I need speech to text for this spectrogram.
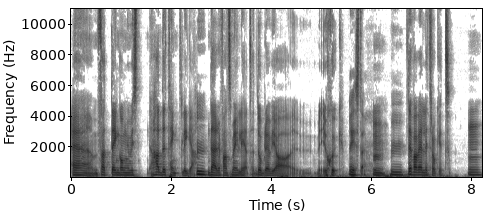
Ehm, för att den gången vi hade tänkt ligga, Mm. där det fanns möjlighet, då blev jag eh, sjuk. Just det. Mm. Det var väldigt tråkigt. Mm.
